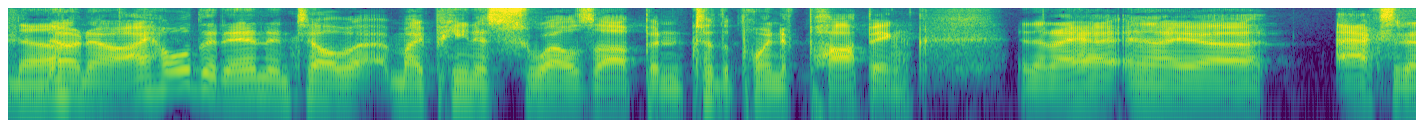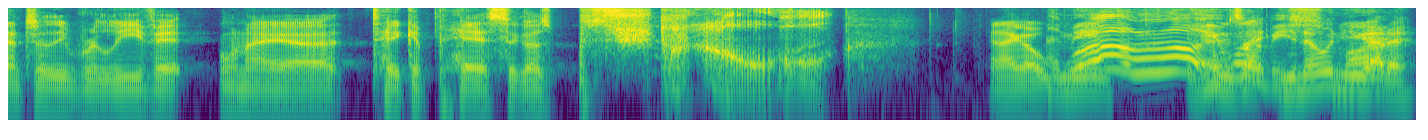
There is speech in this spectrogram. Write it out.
No. No, no. I hold it in until uh, my penis swells up and to the point of popping, and then I ha- and I uh, accidentally relieve it when I uh, take a piss. It goes, and I go, I mean, whoa! if And you wanna like be you know when you smart gotta.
